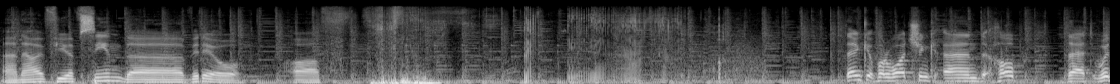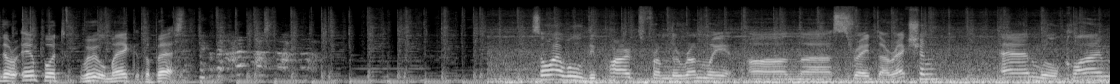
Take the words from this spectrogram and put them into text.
Uh, now if you have seen the video of Thank you for watching, and hope that with your input we will make the best. So I will depart from the runway on a straight direction and will climb.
